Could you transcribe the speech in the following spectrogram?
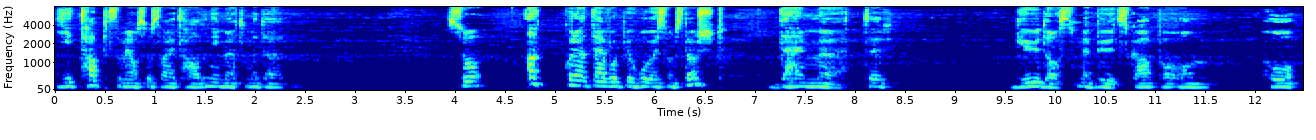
gi tapt, som jeg også sa i talen, i møte med døden. Så akkurat der hvor behovet er som størst, der møter Gud oss med budskapet om håp,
